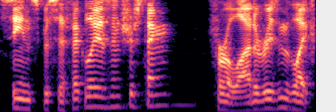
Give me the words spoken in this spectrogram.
scene specifically is interesting for a lot of reasons. Like,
